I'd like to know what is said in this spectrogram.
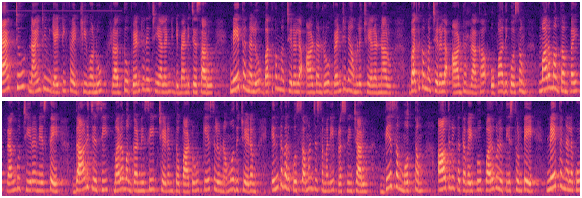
act nineteen eighty five జీవోను రద్దు వెంటనే చేయాలని డిమాండ్ చేశారు. నేతన్నలు బతుకమ్మ చీరల ఆర్డర్లు వెంటనే అమలు చేయాలన్నారు. బతుకమ్మ చీరల ఆర్డర్ రాక ఉపాధి కోసం మరమగ్గంపై రంగు చీర నేస్తే దాడి చేసి మరమగ్గాన్ని సీజ్ చేయడంతో పాటు కేసులు నమోదు చేయడం ఎంతవరకు సమంజసమని ప్రశ్నించారు. దేశం మొత్తం ఆధునికత వైపు పరుగులు తీస్తుంటే నేతన్నలకు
